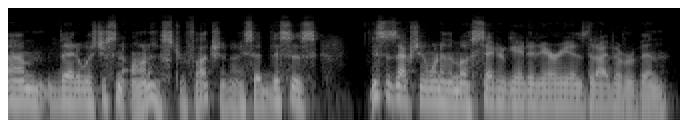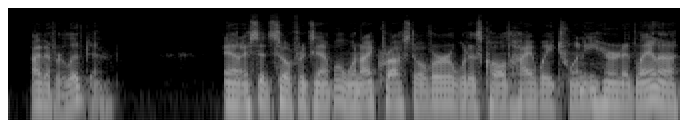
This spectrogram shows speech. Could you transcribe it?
um, that it was just an honest reflection. I said, "This is." This is actually one of the most segregated areas that I've ever been, I've ever lived in. And I said, so for example, when I crossed over what is called Highway 20 here in Atlanta,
